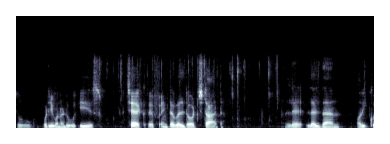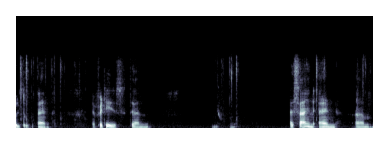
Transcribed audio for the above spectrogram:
so what you're gonna do is check if interval dot start le less than or equal to n. If it is, then assign end. Um,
